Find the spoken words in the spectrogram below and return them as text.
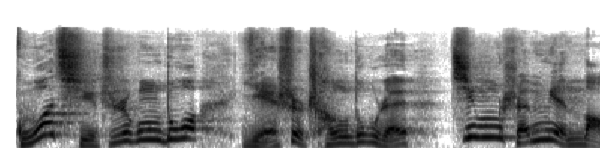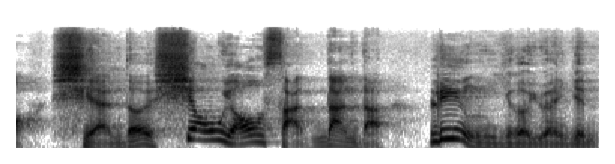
国企职工多也是成都人精神面貌显得逍遥散淡的另一个原因。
